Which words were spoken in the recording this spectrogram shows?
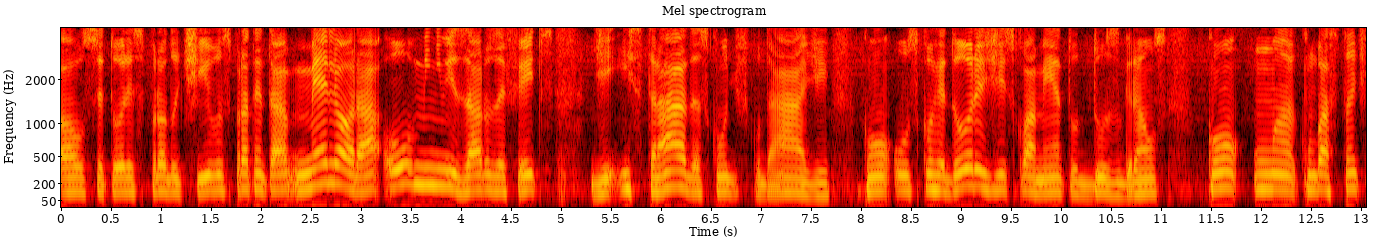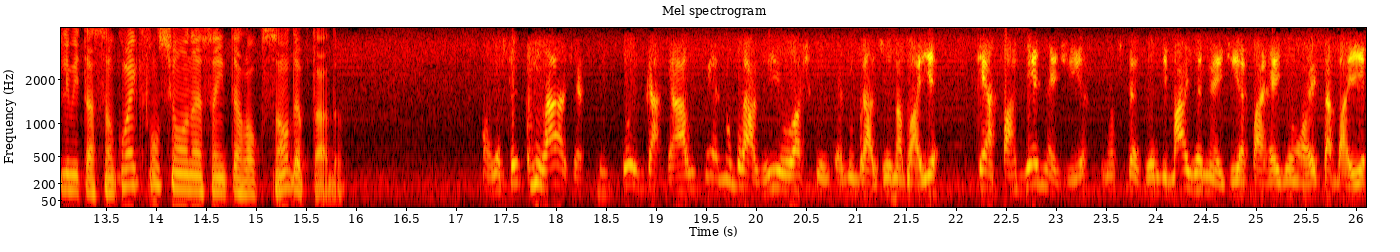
aos setores produtivos para tentar melhorar ou minimizar os efeitos de estradas com dificuldade, com os corredores de escoamento dos grãos com uma com bastante limitação? Como é que funciona essa interlocução, deputado? Olha, sempre lá, já tem dois gargalos, é no Brasil, acho que é no Brasil, na Bahia, que a parte de energia. Nós precisamos de mais energia para a região oeste da Bahia,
